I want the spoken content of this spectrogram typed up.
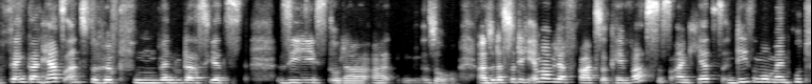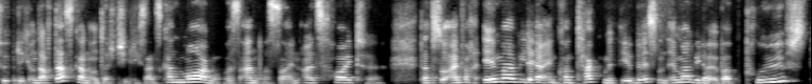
fängt dein Herz an zu hüpfen, wenn du das jetzt siehst oder äh, so. Also, dass du dich immer wieder fragst, okay, was ist eigentlich jetzt in diesem Moment gut für dich? Und auch das kann unterschiedlich sein. Es kann morgen was anderes sein als heute. Dass du einfach immer wieder in Kontakt mit dir bist und immer wieder überprüfst,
